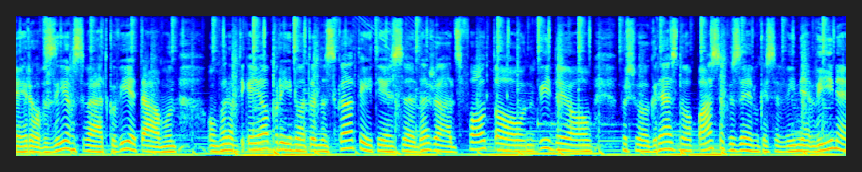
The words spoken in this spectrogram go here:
Eiropas Ziemassvētku vietām, un, un varam tikai apbrīnot un skatīties eh, dažādas foto un video par šo grezno pasaku zemi, kas Vīnē, Vīnē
